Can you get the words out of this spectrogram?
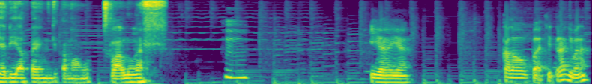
jadi apa yang kita mau selalu kan. Hmm. Iya iya. Kalau Mbak Citra gimana?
